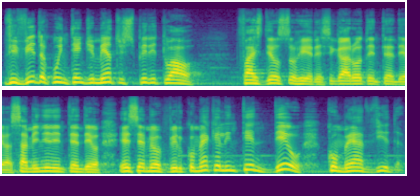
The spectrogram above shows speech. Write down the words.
vivida com entendimento espiritual, faz Deus sorrir. Esse garoto entendeu, essa menina entendeu. Esse é meu filho. Como é que ele entendeu como é a vida?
